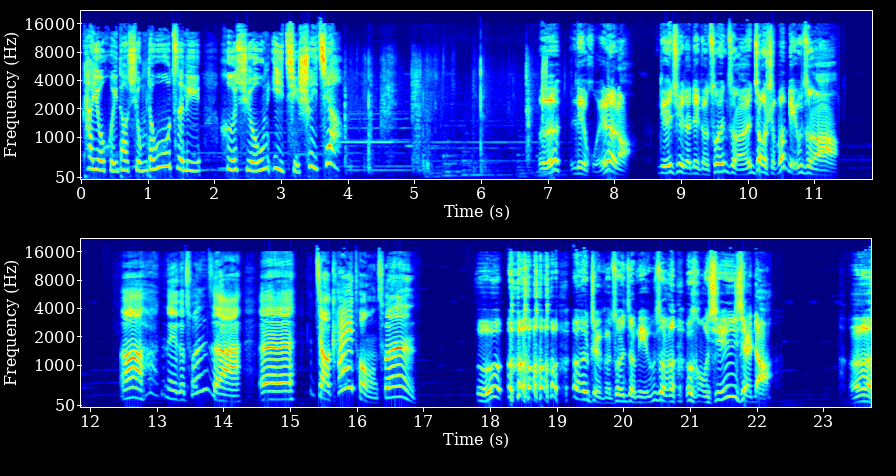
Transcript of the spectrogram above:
他又回到熊的屋子里，和熊一起睡觉。嗯，你回来了？你去的那个村子叫什么名字啊？啊，那个村子啊，呃，叫开桶村。呃，呃，这个村子名字好新鲜呐！呃，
